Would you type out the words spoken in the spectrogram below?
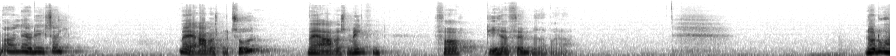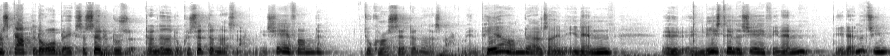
Bare lav det ikke selv. Hvad er arbejdsmetoden? Hvad er arbejdsmængden for de her fem medarbejdere? Når du har skabt et overblik, så sætter du dig ned, du kan sætte dig ned og snakke med din chef om det. Du kan også sætte dig ned og snakke med en peer om det, altså en, en anden, øh, en ligestillet chef i, en anden, i et andet team.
